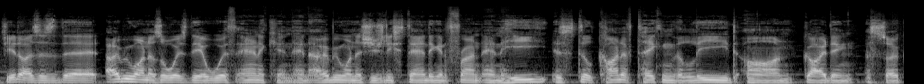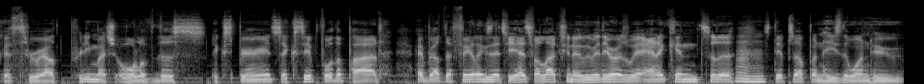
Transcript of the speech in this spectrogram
Jedi's is that Obi-Wan is always there with Anakin and Obi-Wan is usually standing in front and he is still kind of taking the lead on guiding Ahsoka throughout pretty much all of this experience except for the part about the feelings that she has for Lux. You know, where there is where Anakin sort of mm-hmm. steps up and he's the one who,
